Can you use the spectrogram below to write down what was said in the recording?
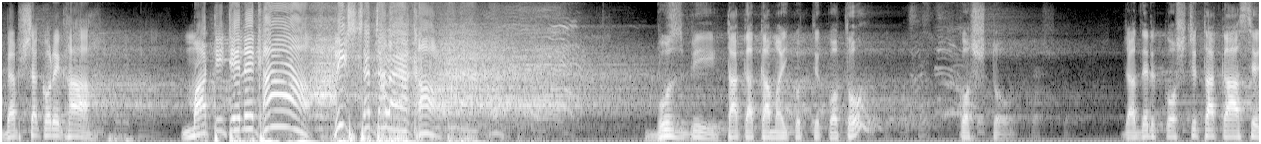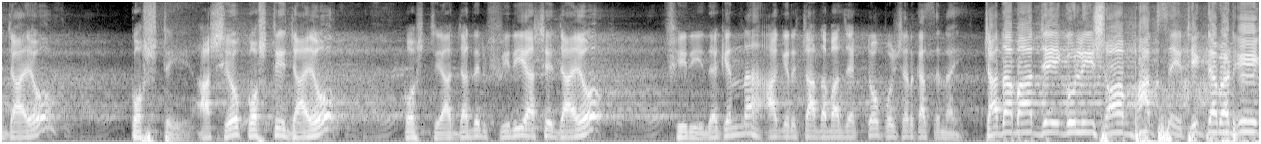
ব্যবসা করে খা। মাটি টেনে খা। রিক্সা চালায় খা। বুঝবি, টাকা কামাই করতে কত কষ্ট। যাদের কষ্টে টাকা আসে যায়ও কষ্টে, আসেও কষ্টে যায়ও কষ্টে, আর যাদের ফিরি আসে যায়ও ফিরি। দেখেন না, আগের চাঁদাবাজ একটাও পয়সার কাছে নাই। চাঁদাবাজ যেইগুলি সব ভাগছে, ঠিক না ঠিক?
